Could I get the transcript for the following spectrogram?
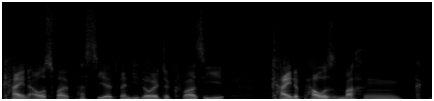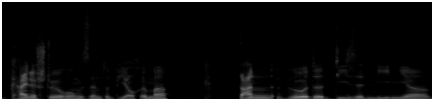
kein Ausfall passiert, wenn die Leute quasi keine Pausen machen, keine Störungen sind und wie auch immer, dann würde diese Linie,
